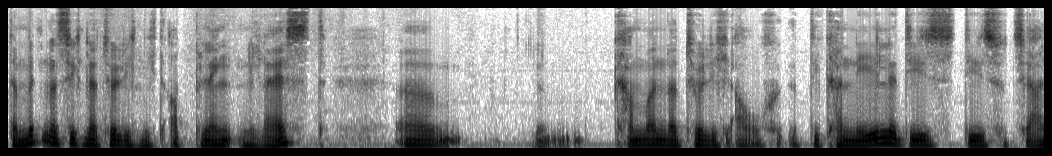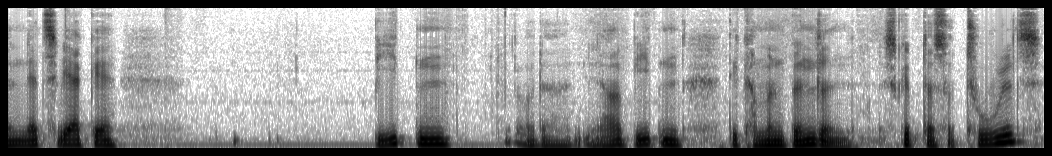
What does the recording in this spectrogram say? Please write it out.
Damit man sich natürlich nicht ablenken lässt, äh, kann man natürlich auch die Kanäle, die die sozialen Netzwerke bieten oder ja, bieten, die kann man bündeln. Es gibt da so Tools,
